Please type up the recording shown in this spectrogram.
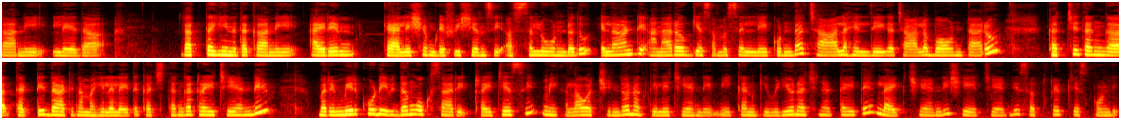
కానీ లేదా రక్తహీనత కానీ ఐరన్ కాల్షియం డెఫిషియన్సీ అస్సలు ఉండదు. ఎలాంటి అనారోగ్య సమస్యలు లేకుండా చాలా హెల్తీగా చాలా బాగుంటారు. ఖచ్చితంగా తట్టి దాటిన మహిళలు అయితే ఖచ్చితంగా ట్రై చేయండి. మరి మీరు కూడా ఈ విధంగా ఒకసారి ట్రై చేసి మీకు ఎలా వచ్చిందో నాకు తెలియచేయండి. మీ కనుక వీడియో నచ్చినట్టయితే లైక్ చేయండి షేర్ చేయండి సబ్స్క్రైబ్ చేసుకోండి.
